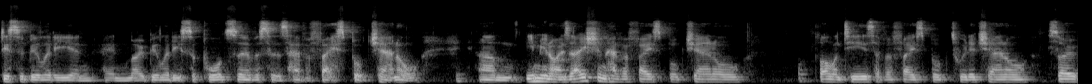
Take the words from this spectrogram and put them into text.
disability and, and mobility support services have a Facebook channel. Um, immunisation have a Facebook channel. Volunteers have a Facebook, Twitter channel. So,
